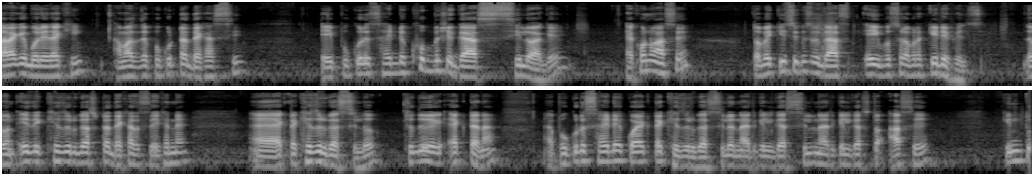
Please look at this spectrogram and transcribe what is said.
তার আগে বলে রাখি, আমার যে পুকুরটা দেখাচ্ছি, এই পুকুরের সাইডে খুব বেশি গাছ ছিল আগে এখনও আছে। তবে কিছু কিছু গাছ এই বছর আমরা কেটে ফেলছি। যেমন এই যে খেজুর গাছটা দেখা যাচ্ছে, এখানে একটা খেজুর গাছ ছিল। শুধু একটা না পুকুরের সাইডে কয়েকটা খেজুর গাছ ছিল, নারকেল গাছ ছিল, নারকেল গাছ তো আছে, কিন্তু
